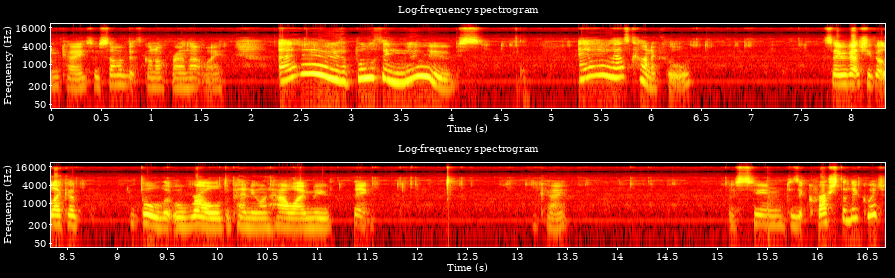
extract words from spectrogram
Okay, so some of it's gone off around that way. Oh, the ball thing moves. Oh, that's kind of cool. So we've actually got like a ball that will roll depending on how I move the thing. Okay. I assume, does it crush the liquid?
